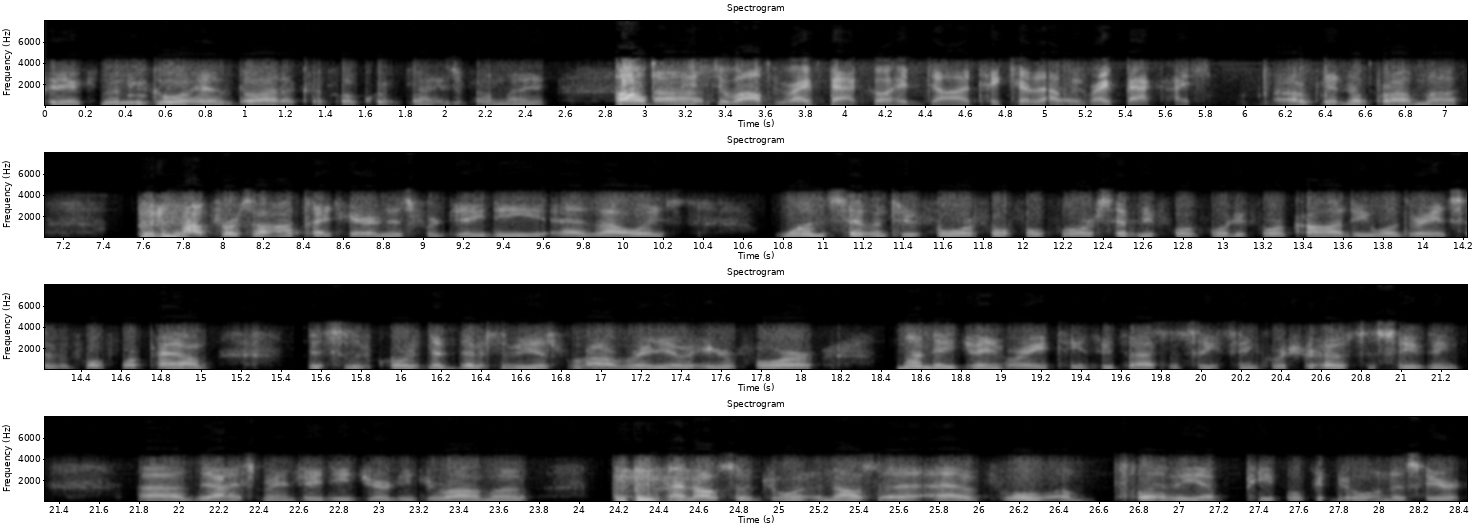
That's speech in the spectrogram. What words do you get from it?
pick, let me go ahead and throw out a couple of quick things, if I may. Oh, Uh, please do. I'll be right back. Go ahead. Uh, take care of that. I'll be right back, guys. Okay, no problem. Uh, first of all, I'll take care of this for JD as always. One seven two four four four four seventy four forty four. Call ID one three eight seven four four pound. This is of course WWS Raw Radio here for Monday, January eighteenth, two thousand sixteen. Of course, your host this evening, uh, the Iceman JD Jordy Girolamo, and also join and also a full a plenty of people could join us here,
